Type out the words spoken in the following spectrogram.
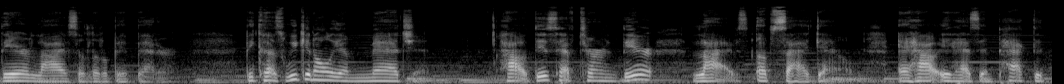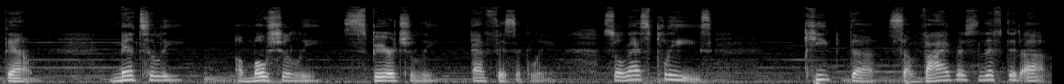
their lives a little bit better. Because we can only imagine how this have turned their lives upside down and how it has impacted them mentally, emotionally, spiritually, and physically. So let's please keep the survivors lifted up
